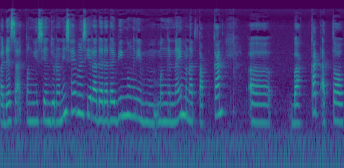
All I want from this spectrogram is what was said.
pada saat pengisian jurnal ini saya masih rada-rada bingung nih mengenai menetapkan uh, bakat atau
